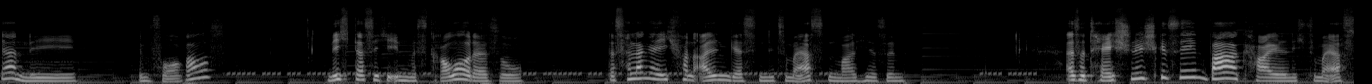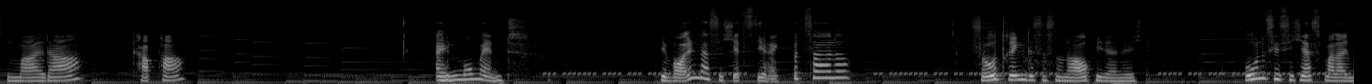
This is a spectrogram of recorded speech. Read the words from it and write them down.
Ja, nee. Im Voraus? Nicht, dass ich Ihnen misstraue oder so. Das verlange ich von allen Gästen, die zum ersten Mal hier sind. Also technisch gesehen war Kyle nicht zum ersten Mal da. Kappa. Einen Moment. Wir wollen, dass ich jetzt direkt bezahle? So dringend ist es nun auch wieder nicht. Ruhen Sie sich erstmal ein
